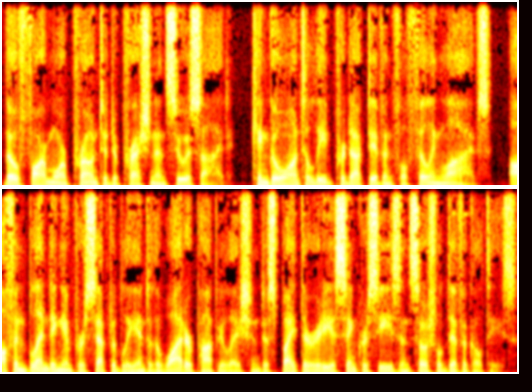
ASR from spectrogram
though far more prone to depression and suicide, can go on to lead productive and fulfilling lives, often blending imperceptibly into the wider population despite their idiosyncrasies and social difficulties.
